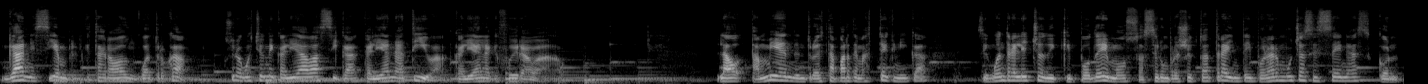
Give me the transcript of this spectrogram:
gane siempre el que está grabado en 4K. Es una cuestión de calidad básica, calidad nativa, calidad en la que fue grabado. también dentro de esta parte más técnica se encuentra el hecho de que podemos hacer un proyecto a 30 y poner muchas escenas con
